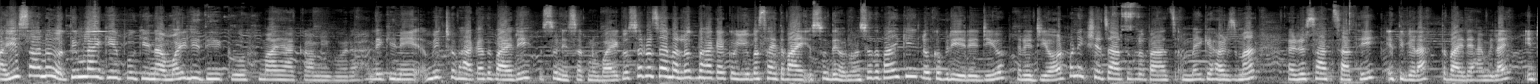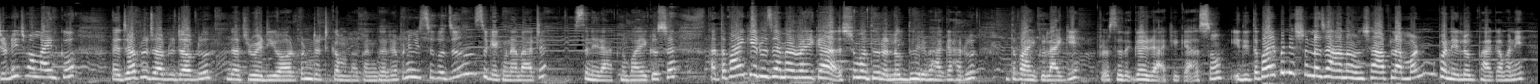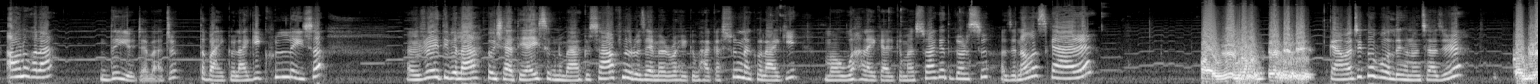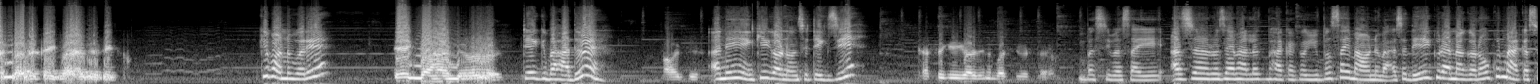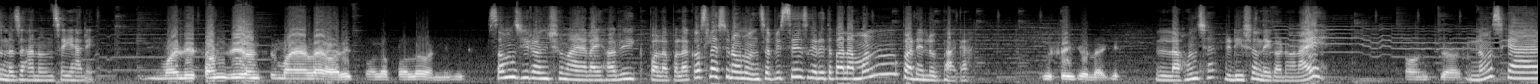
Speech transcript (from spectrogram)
है सानो तिमीलाई के पुगेन? मैले दिएको माया कमी भएर निकै नै मिठो भाका तपाईँले सुनिसक्नु भएको। छ रोजाइमा लोक भाकाको व्यवसाय तपाईँ सुन्दै हुनुहुन्छ। तपाईँकै लोकप्रिय रेडियो रेडियो अर्पण एक सय चार थुप्रो पाँच मेगा हर्जमा र साथसाथै यति बेला तपाईँले हामीलाई इन्टरनेट अनलाइनको W W W dot radio Arpan dot com लगन गरेर पनि विश्वको जुनसुकै कुनाबाट सुनिराख्नु भएको छ। तपाईँकै रोजाइमा रहेका सुमधुर लोकधोरी भाकाहरू तपाईँको लागि प्रस्तुत गरिराखेका छौँ। यदि तपाईँ पनि सुन्न चाहनुहुन्छ आफूलाई मनपर्ने लोक भाका भने आउनुहोला। दुईवटा बाटो तपाईँको लागि खुल्लै छ। र यति बेला कोही साथी आइसक्नु भएको छ आफ्नो रोजाइमा रहेको भाका सुन्नको लागि। म उहाँलाई कार्यक्रममा स्वागत गर्छु। हजुर नमस्कार। कहाँबाट को बोल्दै हुनुहुन्छ हजुर? के भन्नु पऱ्यो टेक बहादुर टेक बहादुर हजुर। अनि के गर्नुहुन्छ टेकजी? केही गर्दिनँ बसी बसाए। आज रोजाइमा लोक भाकाको व्यवसायमा आउनु भएको छ। धेरै कुरा नगरौँ। कुन भाका सुन्न चाहनुहुन्छ यहाँले? मैले सम्झिरहन्छु मायालाई हरेक पल पल भन्ने सम्झिरहन्छु मायालाई हरेक पल पल। कसलाई सुनाउनुहुन्छ? विशेष गरी तपाईँलाई मनपर्ने लोक भाका। उसैको लागि। ल हुन्छ। रेडियो सुन्दै गर्नु होला है? नमस्कार।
